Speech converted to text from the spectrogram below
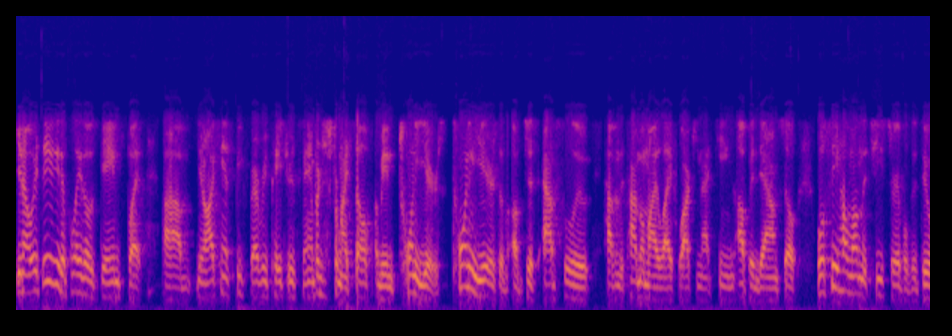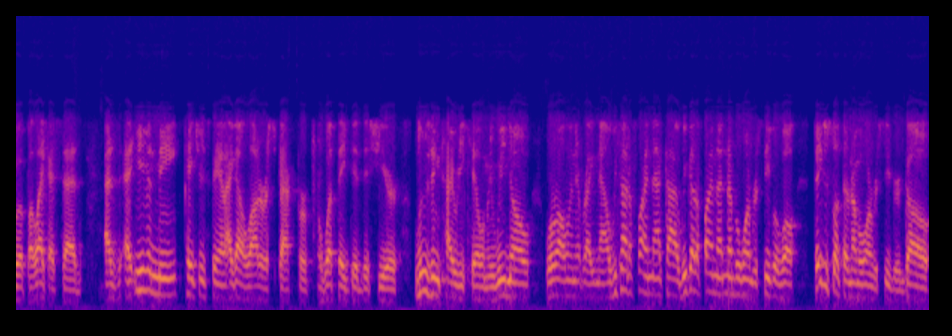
You know, it's easy to play those games, but um, you know, I can't speak for every Patriots fan, but just for myself. I mean, 20 years, 20 years of, of just absolute having the time of my life watching that team up and down. So we'll see how long the Chiefs are able to do it. But like I said, as, as even me, Patriots fan, I got a lot of respect for, for what they did this year, losing Tyreek Hill. I mean, we know we're all in it right now. We got to find that guy. We got to find that number one receiver. Well, they just let their number one receiver go.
